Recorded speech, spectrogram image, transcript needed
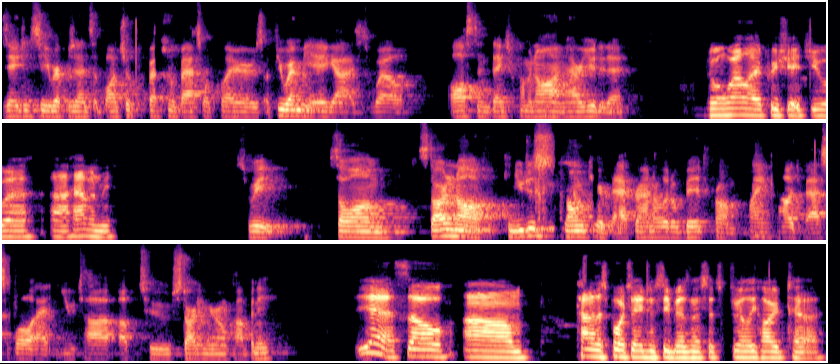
His agency represents a bunch of professional basketball players, a few NBA guys as well. Austin, thanks for coming on. How are you today? I'm doing well. I appreciate you uh, uh, having me. Sweet. So, um, starting off, can you just go into your background a little bit from playing college basketball at Utah up to starting your own company? Yeah. So, um, kind of the sports agency business, it's really hard to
